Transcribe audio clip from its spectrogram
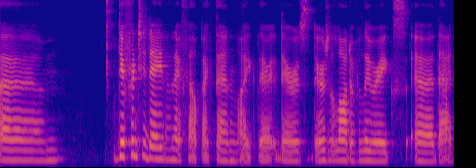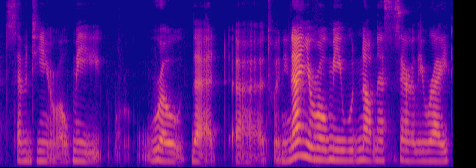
um, different today than they felt back then. Like there, there's there's a lot of lyrics uh, that 17 year old me wrote that 29 uh, year old me would not necessarily write.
